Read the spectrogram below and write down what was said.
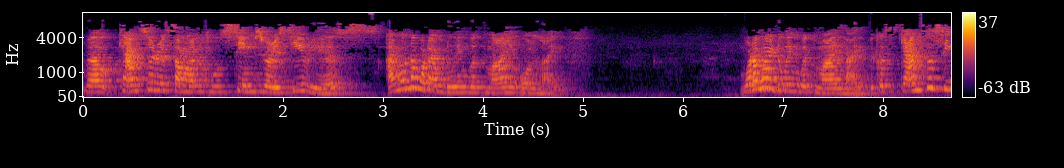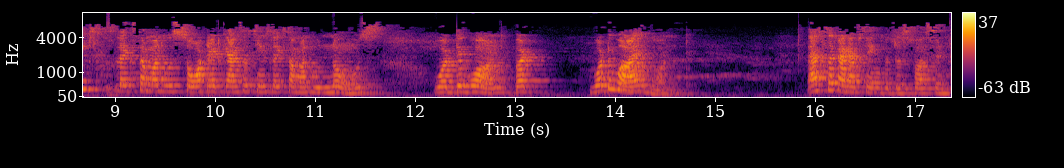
well, Cancer is someone who seems very serious. I wonder what I'm doing with my own life. What am I doing with my life? Because Cancer seems like someone who's sorted. Cancer seems like someone who knows what they want. But what do I want? That's the kind of thing with this person.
